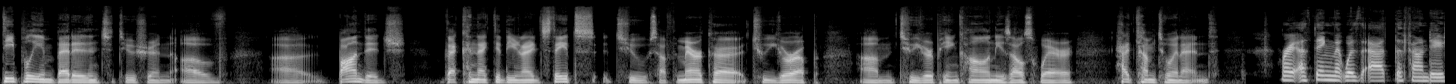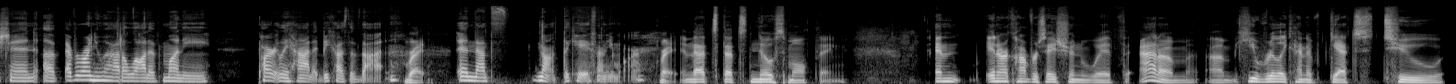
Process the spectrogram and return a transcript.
deeply embedded institution of uh, bondage that connected the United States to South America, to Europe, um, to European colonies elsewhere had come to an end. Right, a thing that was at the foundation of everyone who had a lot of money partly had it because of that. Right. And that's not the case anymore. Right. And that's that's no small thing. And in our conversation with Adam, um, he really kind of gets to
